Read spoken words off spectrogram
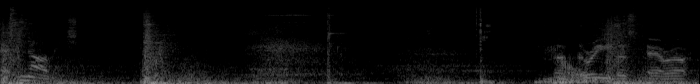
Acknowledged. grievous error.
